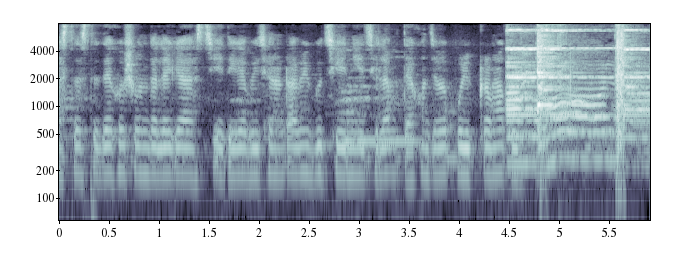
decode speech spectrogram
আস্তে আস্তে দেখো সন্ধ্যা লেগে আসছে, এদিকে বিছানাটা আমি গুছিয়ে নিয়েছিলাম, তো এখন যাব পরিক্রমা করতে।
